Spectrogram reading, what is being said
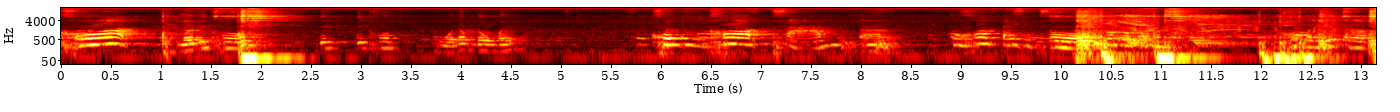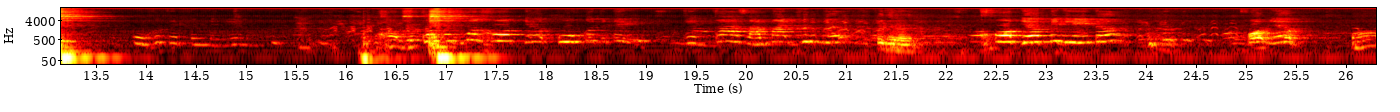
โคตรแล้วได้ครอบได้ได้ครอบหัวดำดงไหมคนอื่นครอบสามตามกูครอบไปสิบสอง ชอบเยอะกูไม่ช่วยครอบเยอะกูก็จะได้เก่งกล้าสามารถขึ้นเยอะเป็นยังไงครอบเยอะไม่ดีนะครอบเยอะบ้า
